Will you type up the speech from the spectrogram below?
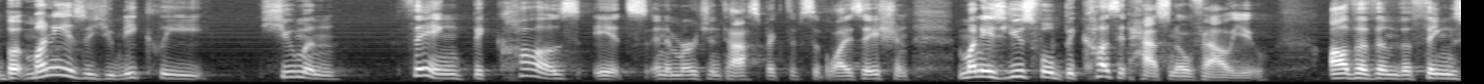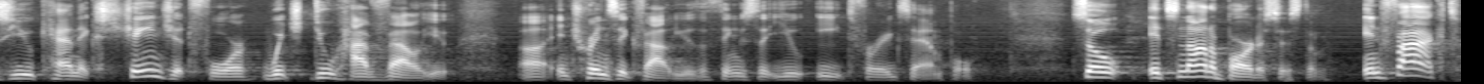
but money is a uniquely human thing because it's an emergent aspect of civilization. Money is useful because it has no value other than the things you can exchange it for, which do have value, uh, intrinsic value, the things that you eat, for example. So it's not a barter system. In fact,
